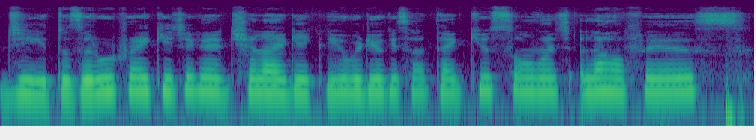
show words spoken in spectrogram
جی تو ضرور ٹرائی کیجیے گا۔ انشاءاللہ آئیں گے ایک نیو ویڈیو کے ساتھ۔ تھینک یو سو مچ اللہ حافظ۔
